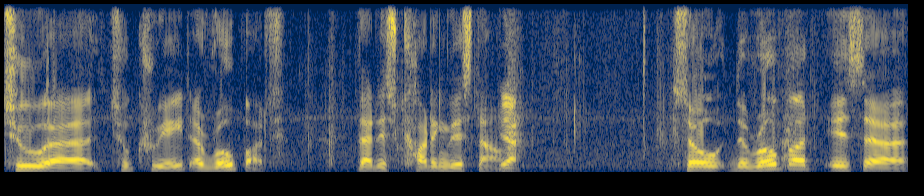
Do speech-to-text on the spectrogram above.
to uh, to create a robot that is cutting this down. Yeah. So the robot is a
